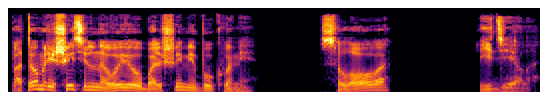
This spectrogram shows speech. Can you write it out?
Потом решительно вывел большими буквами слово и дело.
